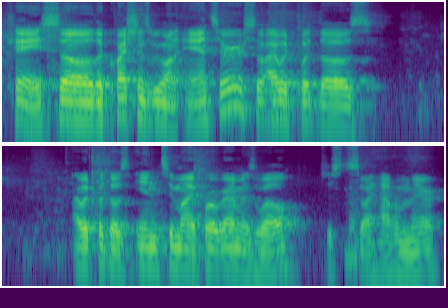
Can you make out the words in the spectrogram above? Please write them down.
Okay, so the questions we want to answer, so I would put those I would put those into my program as well, just so I have them there.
